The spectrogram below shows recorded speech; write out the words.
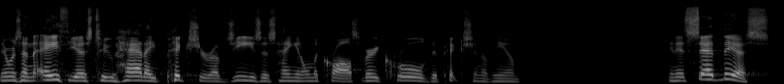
there was an atheist who had a picture of Jesus hanging on the cross, a very cruel depiction of him. And it said this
